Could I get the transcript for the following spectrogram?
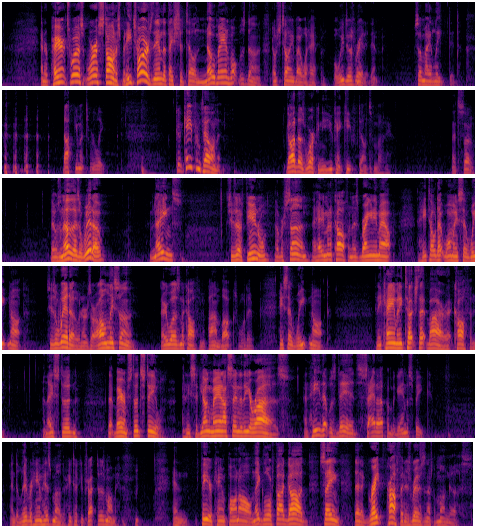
And her parents were, were astonished, but he charged them that they should tell no man what was done. Don't you tell anybody what happened. Well, we just read it, didn't? Somebody leaked it. Documents were leaked. Keep from telling it. God does work in you, you can't keep from telling somebody. That's so. There was another, there's a widow Nain's. She was at a funeral of her son. They had him in a coffin. They was bringing him out. And he told that woman, he said, Weep not. She's a widow, and it her only son. There he was in a coffin, a pine box, or whatever. He said, Weep not. And he came and he touched that bier, that coffin. And they stood, that bear him stood still. And he said, Young man, I say unto thee, arise. And he that was dead sat up and began to speak and delivered him his mother. He took him right to his mommy. and fear came upon all. And they glorified God, saying that a great prophet is risen up among us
